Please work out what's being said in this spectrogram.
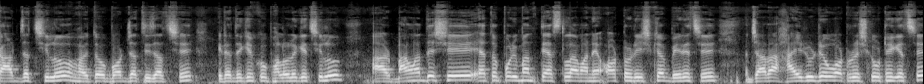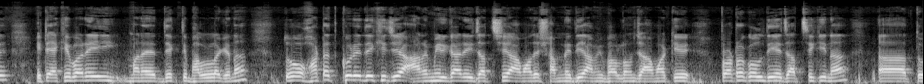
কার্ড যাচ্ছিল, হয়তো বরযাত্রী যাচ্ছে, এটা দেখে খুব ভালো লেগেছিল। আর বাংলাদেশে এত পরিমাণ তেসলা মানে অটো রিক্সা বেড়েছে, যারা হাই রোডেও অটো রিক্সা উঠে গেছে, এটা একেবারেই মানে দেখতে ভালো লাগে না। তো হঠাৎ করে দেখি যে আর্মির গাড়ি যাচ্ছে আমাদের সামনে দিয়ে, আমি ভাবলাম যে আমাকে প্রটোকল দিয়ে যাচ্ছে কি না তো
